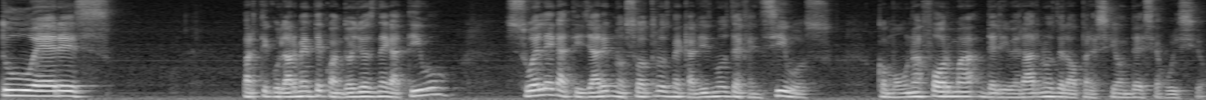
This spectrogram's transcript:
tú eres particularmente cuando ello es negativo, suele gatillar en nosotros mecanismos defensivos como una forma de liberarnos de la opresión de ese juicio.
